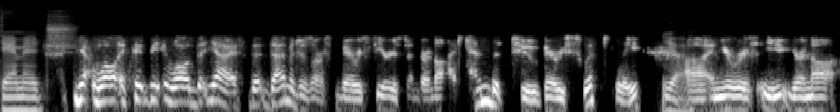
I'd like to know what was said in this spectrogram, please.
damage. Yeah, well, it could be. Well, yeah, if the damages are very serious and they're not attended to very swiftly, yeah, uh, and you're you're not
